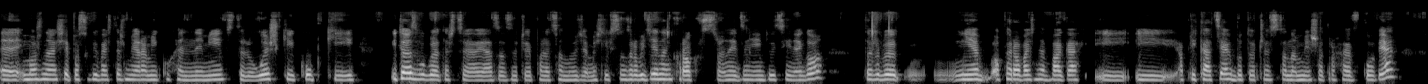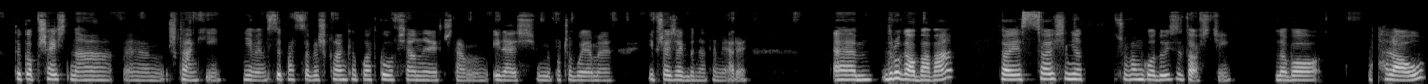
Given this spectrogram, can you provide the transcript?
E, można się posługiwać też miarami kuchennymi w stylu łyżki, kubki. I to jest w ogóle też, co ja zazwyczaj polecam ludziom. Jeśli chcą zrobić jeden krok w stronę jedzenia intuicyjnego, to żeby nie operować na wagach i, i aplikacjach, bo to często nam miesza trochę w głowie, tylko przejść na um, szklanki. Nie wiem, wsypać sobie szklankę płatków owsianych, czy tam ileś my potrzebujemy i przejść jakby na te miary. Um, druga obawa to jest co, jeśli nie odczuwam głodu i sytości. No bo hello,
